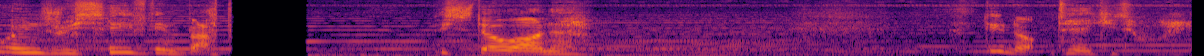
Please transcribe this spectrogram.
wounds received in battle bestow honor. Do not take it away.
